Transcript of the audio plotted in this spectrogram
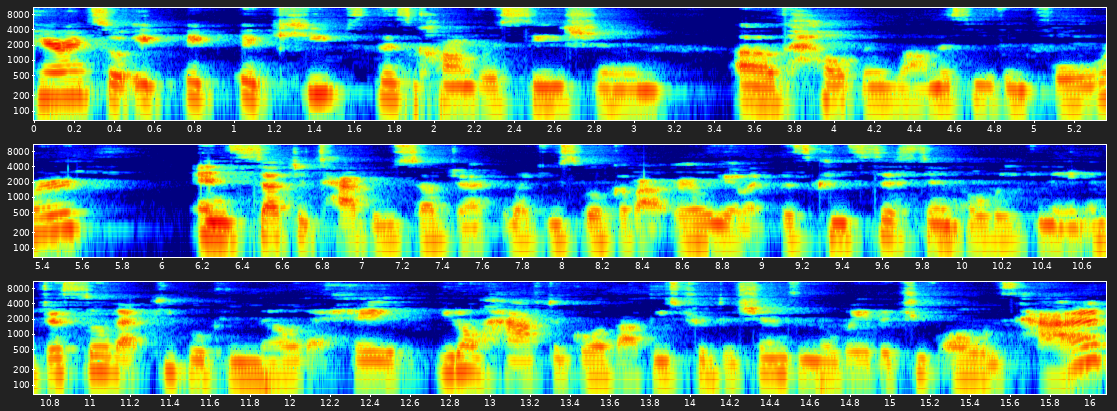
parents. So it, it, it keeps this conversation of health and wellness moving forward and such a taboo subject, like you spoke about earlier, like this consistent awakening. And just so that people can know that, hey, you don't have to go about these traditions in the way that you've always had,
